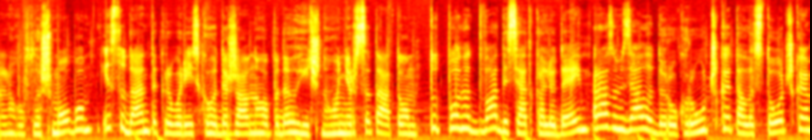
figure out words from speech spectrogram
національного флешмобу і студенти Криворізького державного педагогічного університету. Тут понад два десятка людей разом взяли до рук ручки та листочки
